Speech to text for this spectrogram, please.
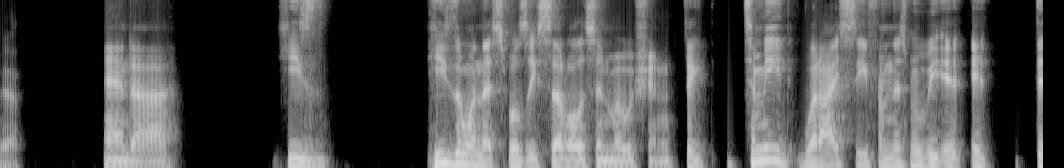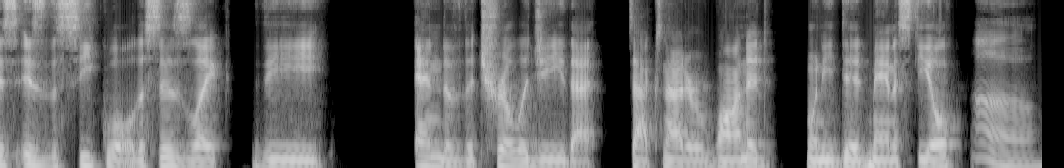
Yeah. and uh, he's he's the one that supposedly set all this in motion. To, to me, what I see from this movie, it, it this is the sequel. This is like the end of the trilogy that Zack Snyder wanted when he did Man of Steel. Oh,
